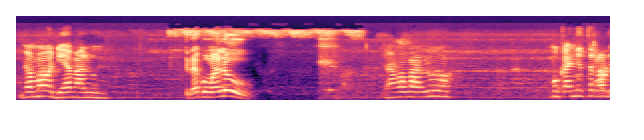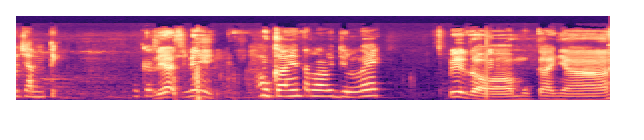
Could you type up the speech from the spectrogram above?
Nggak mau dia malu. Kenapa malu? Kenapa malu? Mukanya terlalu cantik. Lihat sini. Mukanya terlalu jelek. Spill dong mukanya.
